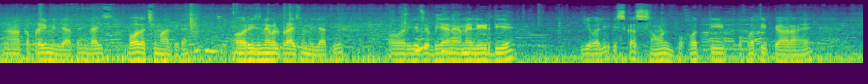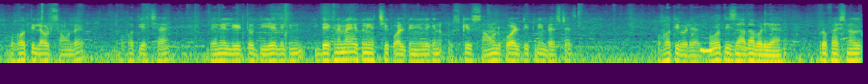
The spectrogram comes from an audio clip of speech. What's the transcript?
यहाँ कपड़े भी मिल जाते हैं गाइस बहुत अच्छी मार्केट है और रीज़नेबल प्राइस में मिल जाती है। और ये जो भैया ने हमें लीड दी है ये वाली, इसका साउंड बहुत ही बहुत ही प्यारा है। बहुत ही लाउड साउंड है, बहुत ही अच्छा है। भैया ने लीड तो दी है लेकिन देखने में इतनी अच्छी क्वालिटी नहीं है, लेकिन उसकी साउंड क्वालिटी इतनी बेस्ट है। बहुत ही बढ़िया, बहुत ही ज़्यादा बढ़िया है। प्रोफेशनल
